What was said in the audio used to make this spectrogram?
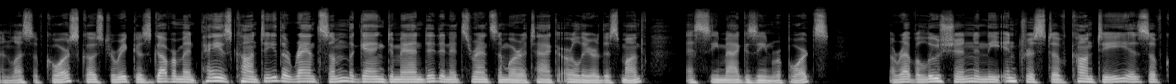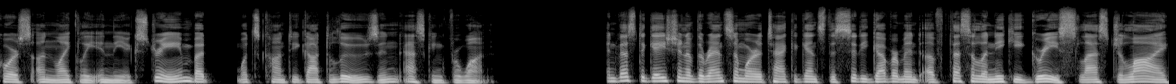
unless, of course, Costa Rica's government pays Conti the ransom the gang demanded in its ransomware attack earlier this month, SC Magazine reports. A revolution in the interest of Conti is, of course, unlikely in the extreme, but what's Conti got to lose in asking for one? Investigation of the ransomware attack against the city government of Thessaloniki, Greece, last July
